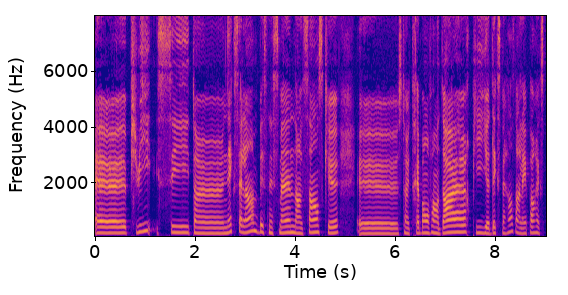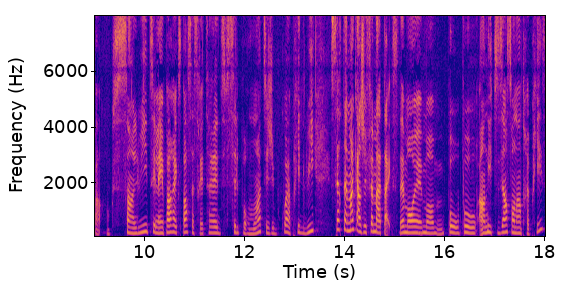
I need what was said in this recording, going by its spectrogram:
Euh, puis, c'est un excellent businessman dans le sens que euh, c'est un très bon vendeur, puis il a de l'expérience dans l'import-export. Donc, sans lui, tu sais, l'import-export, ça serait très difficile pour moi. Tu sais, j'ai beaucoup appris de lui, certainement quand j'ai fait ma thèse, hein, mon, mon- pour, pour, en étudiant son entreprise.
